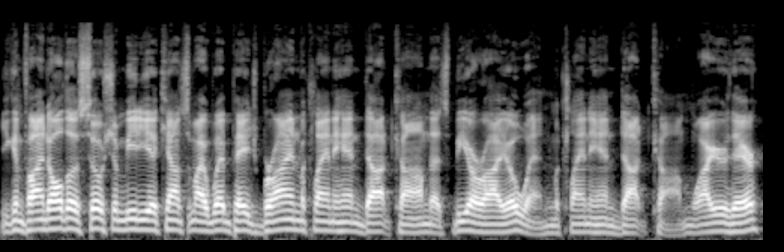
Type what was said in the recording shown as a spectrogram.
You can find all those social media accounts on my webpage, brionmcclanahan.com. That's B R I O N, McClanahan.com. While you're there,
